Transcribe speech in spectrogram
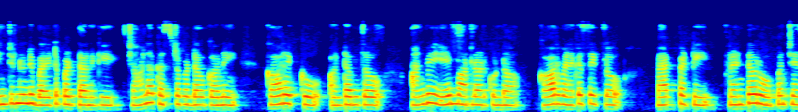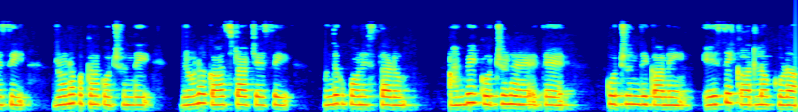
ఇంటి నుండి బయటపడటానికి చాలా కష్టపడ్డావు కానీ కార్ ఎక్కు అంటంతో అన్వి ఏం మాట్లాడకుండా కారు వెనక సీట్లో బ్యాగ్ పెట్టి ఫ్రంట్ డోర్ ఓపెన్ చేసి ద్రోణ పక్కన కూర్చుంది. ద్రోణ కార్ స్టార్ట్ చేసి ముందుకు పోనిస్తాడు. అన్వి కూర్చుని అయితే కూర్చుంది కానీ ఏసీ కారులో కూడా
